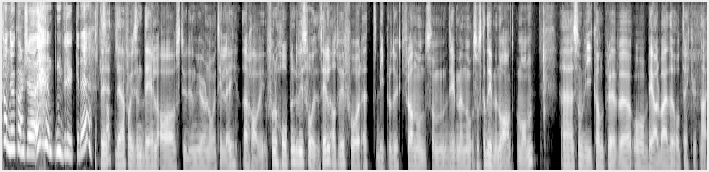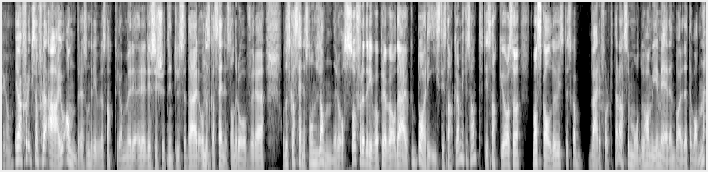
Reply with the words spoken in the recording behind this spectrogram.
kan jo kanskje bruke det. Det, det er faktisk en del av studien vi gjør nå i tillegg. Der har vi forhåpentligvis får vi det til at vi får et biprodukt fra noen som, med noe, som skal drive med noe annet på månen. Eh, som vi kan prøve å bearbeide og trekke ut næringa med. Ja, for, sant? for det er jo andre som driver og snakker om re- re- ressursutnyttelse der, og det skal sendes noen rovere, og det skal sendes noen landere også for å drive og prøve, og det er jo ikke bare is de snakker om, ikke sant? De snakker jo, altså, man skal jo, hvis det skal være folk der da, så må du ha mye mer enn bare dette vannet.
